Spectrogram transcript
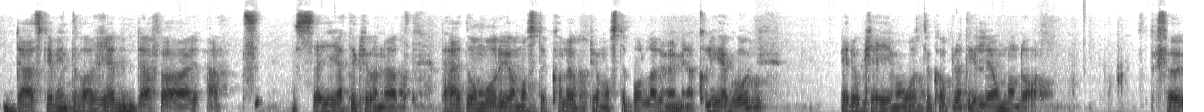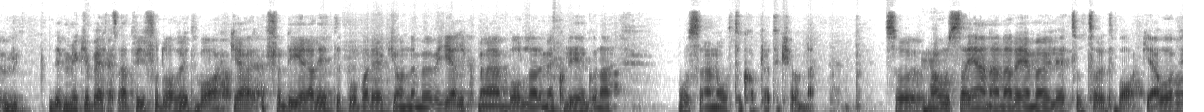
där ska vi inte vara rädda för att säga till kunden att det här är ett område jag måste kolla upp, jag måste bolla det med mina kollegor. Är det okej okay om man återkopplar till det om någon dag? För det är mycket bättre att vi får dra det tillbaka, fundera lite på vad det är kunden behöver hjälp med, bolla det med kollegorna och sen återkoppla till kunden. Så mm. pausa gärna när det är möjligt att ta det tillbaka. Och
